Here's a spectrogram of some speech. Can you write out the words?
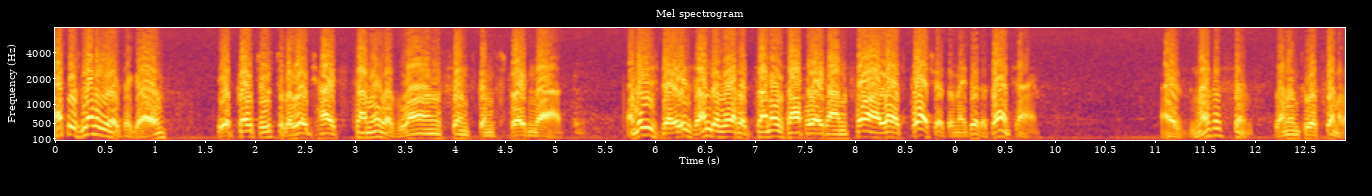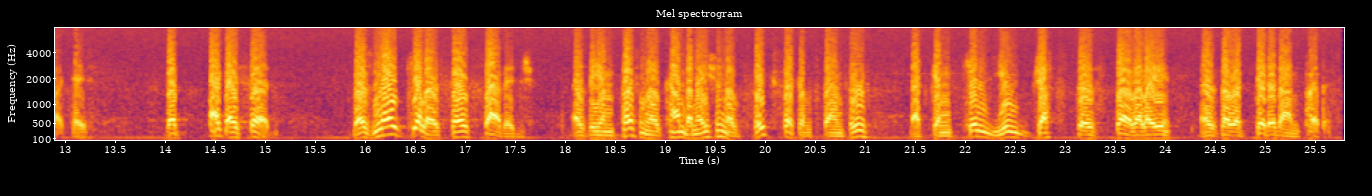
That was many years ago. The approaches to the Ridge Heights Tunnel have long since been straightened out. And these days, underwater tunnels operate on far less pressure than they did at that time. I've never since run into a similar case. But, like I said, there's no killer so savage as the impersonal combination of freak circumstances that can kill you just as thoroughly as though it did it on purpose.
